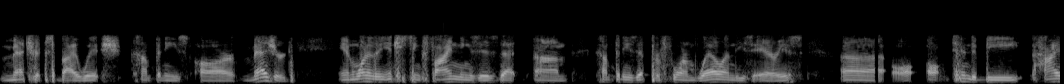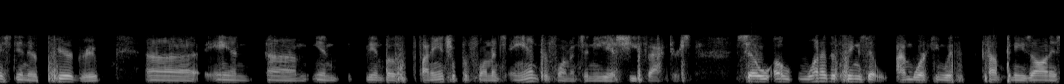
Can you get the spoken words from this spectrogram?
metrics by which companies are measured. And one of the interesting findings is that um, companies that perform well in these areas uh, all, all tend to be the highest in their peer group, uh, and um, in in both financial performance and performance in ESG factors. So uh, one of the things that I'm working with companies on is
